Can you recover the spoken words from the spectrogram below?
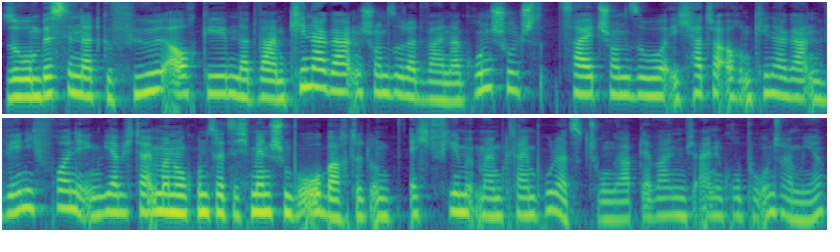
so ein bisschen das Gefühl auch geben, das war im Kindergarten schon so, das war in der Grundschulzeit schon so. Ich hatte auch im Kindergarten wenig Freunde. Irgendwie habe ich da immer nur grundsätzlich Menschen beobachtet und echt viel mit meinem kleinen Bruder zu tun gehabt. Der war nämlich eine Gruppe unter mir.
